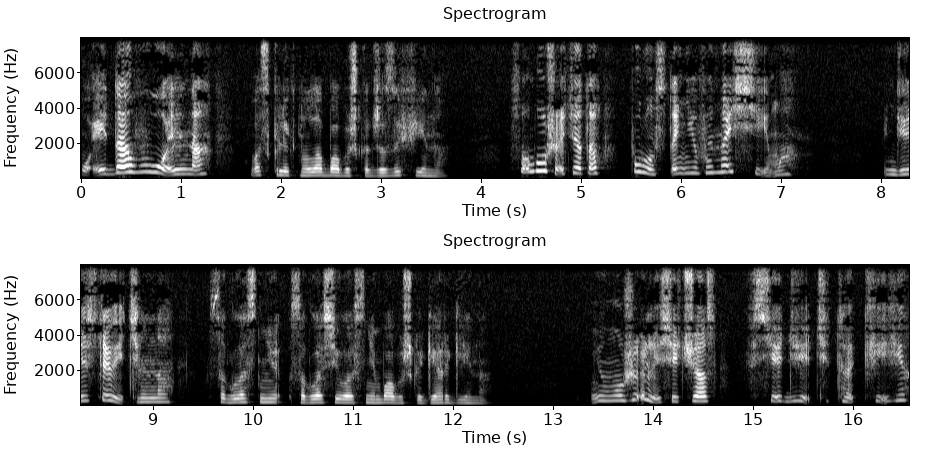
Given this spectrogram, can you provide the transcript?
Ой, довольно, воскликнула бабушка Джозефина. Слушать это просто невыносимо. Действительно, согласни... согласилась с ним бабушка Георгина. Неужели сейчас все дети такие?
